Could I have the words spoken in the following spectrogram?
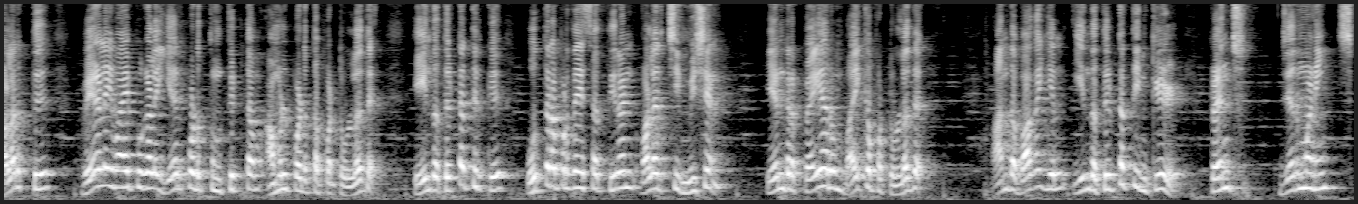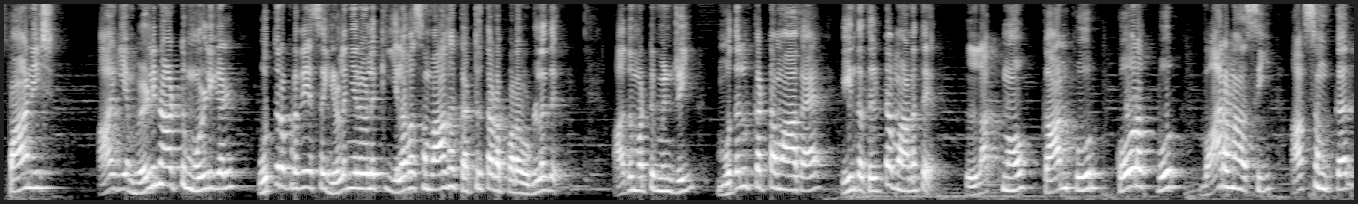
வளர்த்து வேலை வாய்ப்புகளை ஏற்படுத்தும் திட்டம் அமுல்படுத்தப்பட்டுள்ளது. இந்த திட்டத்திற்கு உத்தரப்பிரதேச திறன் வளர்ச்சி மிஷன் என்ற பெயரும் வைக்கப்பட்டுள்ளது. அந்த வகையில் இந்த திட்டத்தின் கீழ் பிரெஞ்சு ஜெர்மனி ஸ்பானிஷ் ஆகிய வெளிநாட்டு மொழிகள் உத்தரப்பிரதேச இளைஞர்களுக்கு இலவசமாக கற்றுத்தரப்பட உள்ளது. அது மட்டுமின்றி முதல் கட்டமாக இந்த திட்டமானது லக்னோ கான்பூர் கோரக்பூர் வாரணாசி ஆசம்கர்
